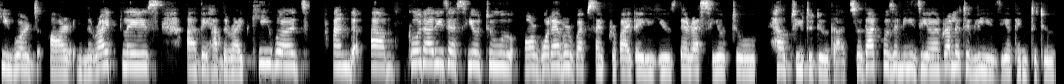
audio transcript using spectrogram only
keywords are in the right place uh, they have the right keywords and um, GoDaddy's SEO tool or whatever website provider you use, their SEO tool helps you to do that. So that was an easier, relatively easier thing to do.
